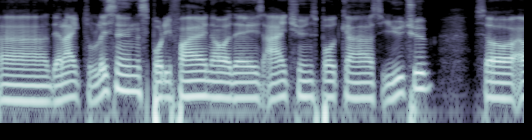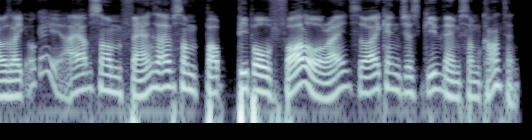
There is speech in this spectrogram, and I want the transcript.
Uh, they like to listen Spotify nowadays, iTunes, podcast, YouTube. So I was like, okay, I have some fans, I have some pop- people follow, right? So I can just give them some content.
